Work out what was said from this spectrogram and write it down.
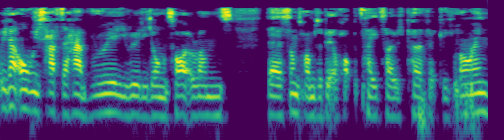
we don't always have to have really really long title runs. There sometimes a bit of hot potato is perfectly fine.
